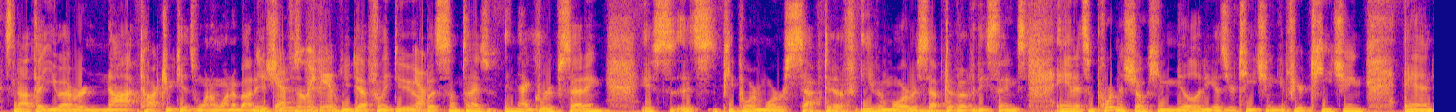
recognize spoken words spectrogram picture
It's not that you ever not talk to your kids one on one about You issues. definitely do. You definitely do. Yep. But sometimes in that group setting, it's it's people are more receptive, even Mm-hmm. more receptive of these things. And it's important to show humility as you're teaching. If you're teaching and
